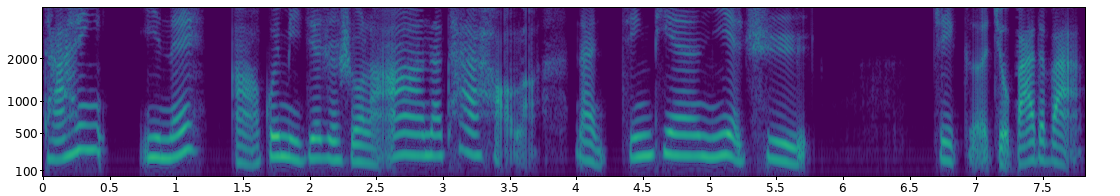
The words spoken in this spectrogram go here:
다행이네啊，闺蜜接着说了啊，那太好了，那今天你也去这个酒吧的吧？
